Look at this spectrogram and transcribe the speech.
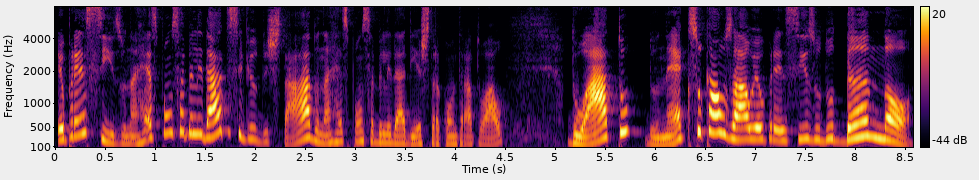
Eu preciso, na responsabilidade civil do Estado, na responsabilidade extracontratual, do ato, do nexo causal, eu preciso do dano.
